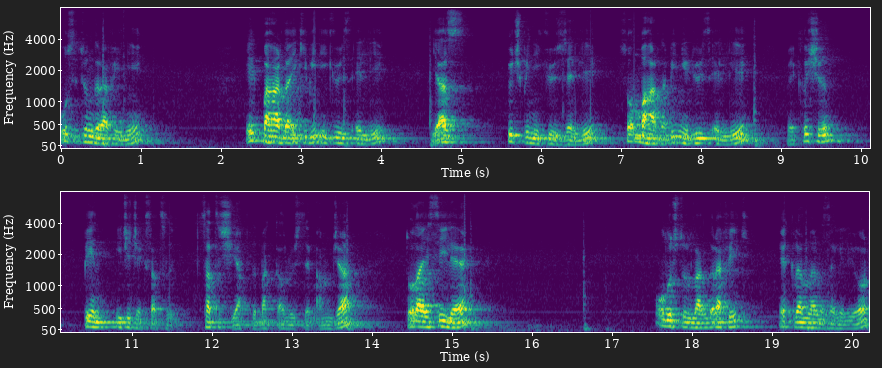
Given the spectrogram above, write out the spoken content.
Bu sütun grafiğini ilkbaharda 2250, yaz 3250, sonbaharda 1750 ve kışın 1000 içecek satı, satış yaptı Bakkal Rüstem amca. Dolayısıyla oluşturulan grafik ekranlarınıza geliyor.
